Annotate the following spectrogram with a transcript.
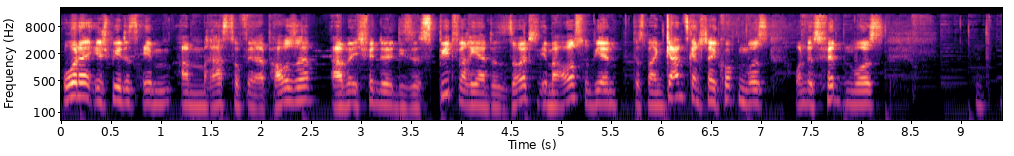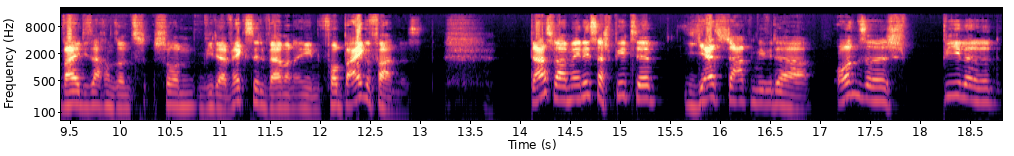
Oder ihr spielt es eben am Rasthof in der Pause. Aber ich finde, diese Speed-Variante solltet ihr mal ausprobieren, dass man ganz, ganz schnell gucken muss und es finden muss, weil die Sachen sonst schon wieder weg sind, weil man an ihnen vorbeigefahren ist. Das war mein nächster Spieltipp. Jetzt starten wir wieder unsere spielerische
